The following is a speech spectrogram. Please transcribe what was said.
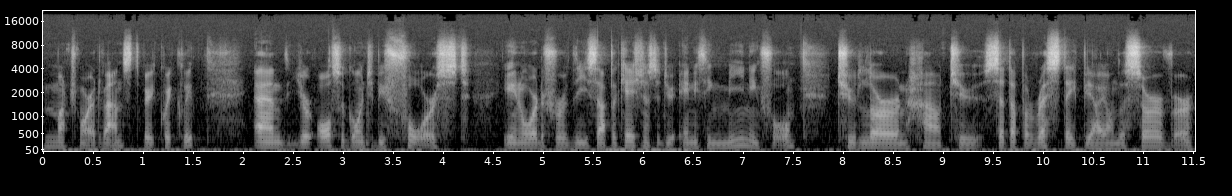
much more advanced very quickly, and you're also going to be forced in order for these applications to do anything meaningful to learn how to set up a REST API on the server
